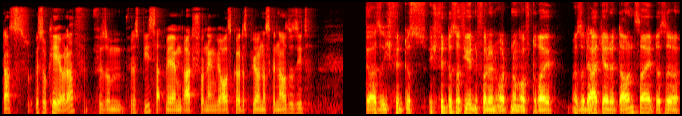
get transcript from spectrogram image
das ist okay, oder? Für, für, so, ein- für das Beast hatten wir eben gerade schon irgendwie rausgehört, dass Björn das genauso sieht. Ja, also ich finde das, ich find das auf jeden Fall in Ordnung auf 3. Also der hat ja eine Downside, dass er,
